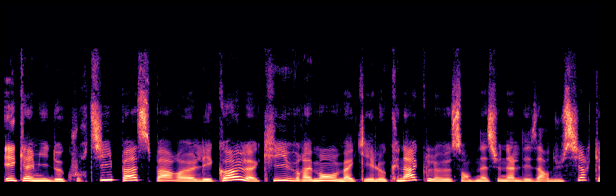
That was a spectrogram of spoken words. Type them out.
et Camille de Courty passent par euh, l'école qui vraiment, bah, qui est le CNAC, le Centre national des arts du cirque,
